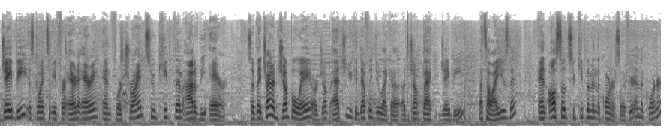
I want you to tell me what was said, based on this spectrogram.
JB is going to be for air to airing and for trying to keep them out of the air. So if they try to jump away or jump at you, you can definitely do like a, a jump back JB. That's how I used it. And also to keep them in the corner. So if you're in the corner,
